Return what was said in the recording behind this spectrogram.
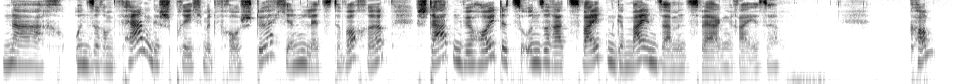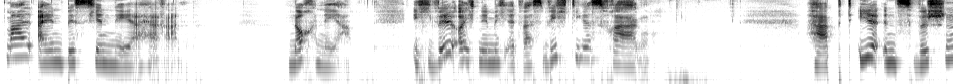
Nach unserem Ferngespräch mit Frau Störchen letzte Woche starten wir heute zu unserer zweiten gemeinsamen Zwergenreise. Kommt mal ein bisschen näher heran. Noch näher. Ich will euch nämlich etwas Wichtiges fragen. Habt ihr inzwischen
